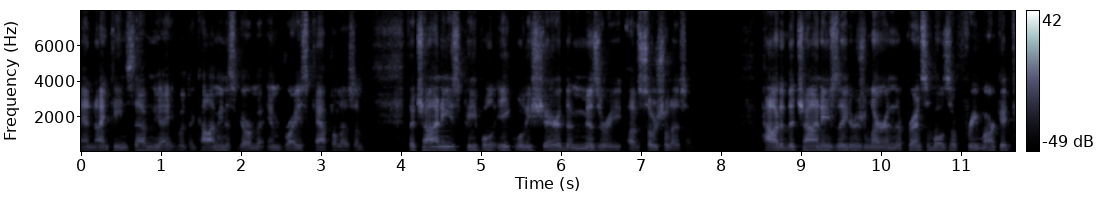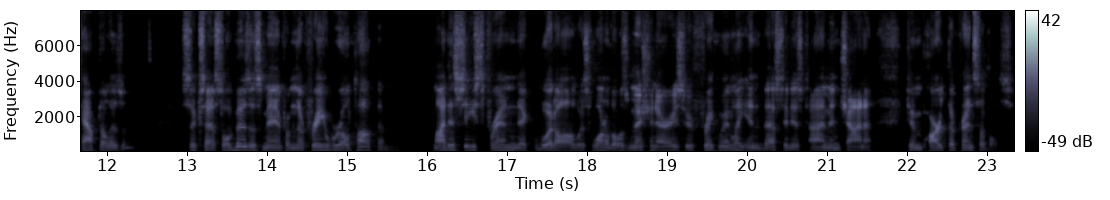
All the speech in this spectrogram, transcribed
and 1978, when the communist government embraced capitalism, the Chinese people equally shared the misery of socialism. How did the Chinese leaders learn the principles of free market capitalism? Successful businessmen from the free world taught them. My deceased friend Nick Woodall was one of those missionaries who frequently invested his time in China to impart the principles.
